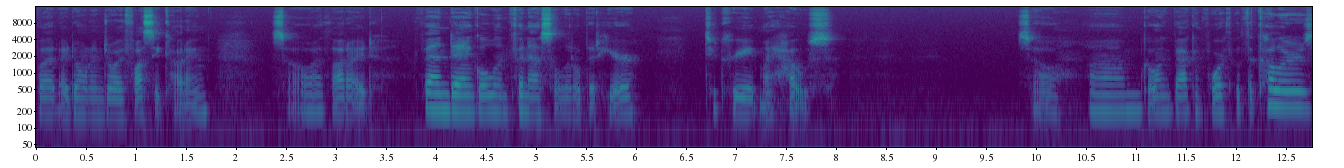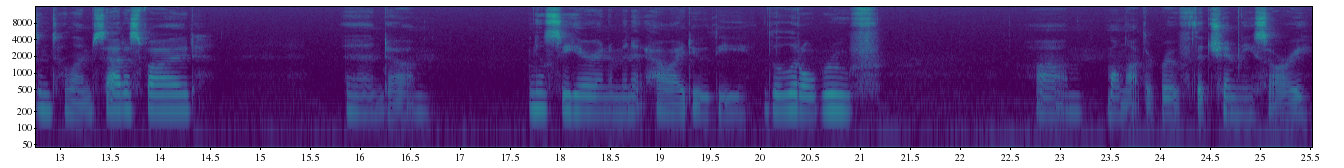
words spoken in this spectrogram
but I don't enjoy fussy cutting. So I thought I'd fandangle and finesse a little bit here to create my house. So um, going back and forth with the colors until I'm satisfied. And um, you'll see here in a minute how I do the, the little roof. Um, well, not the roof, the chimney, sorry.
